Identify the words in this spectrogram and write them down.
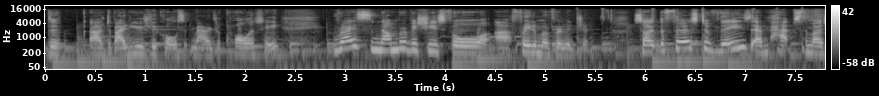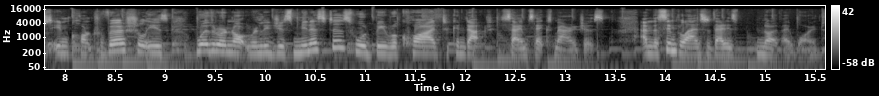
the uh, debate usually calls it marriage equality, raises a number of issues for uh, freedom of religion. So, the first of these, and perhaps the most incontroversial, is whether or not religious ministers would be required to conduct same sex marriages. And the simple answer to that is no, they won't.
